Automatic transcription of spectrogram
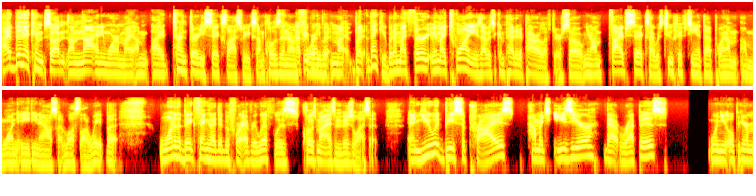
I've been a com- so I'm I'm not anymore in my I'm I turned 36 last week, so I'm closing on Happy 40. Birthday. But my but thank you. But in my third in my 20s, I was a competitive power lifter. So you know I'm five six. I was 215 at that point. I'm I'm 180 now, so I've lost a lot of weight. But one of the big things I did before every lift was close my eyes and visualize it. And you would be surprised how much easier that rep is when you open your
